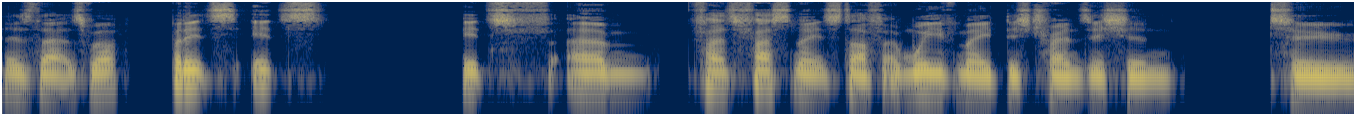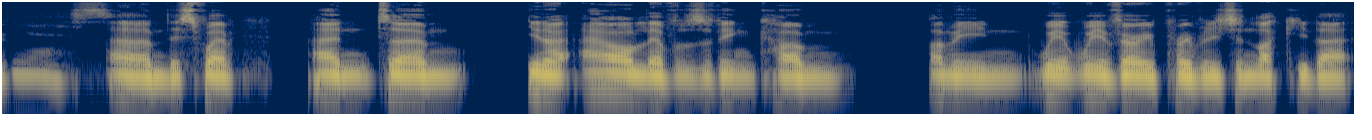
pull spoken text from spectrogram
there's that as well. But it's it's it's um fa- fascinating stuff, and we've made this transition to yes. um, this web, and um, you know our levels of income. I mean, we're we're very privileged and lucky that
